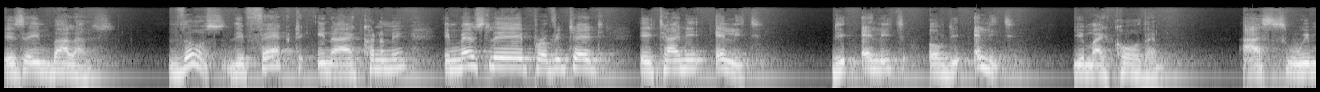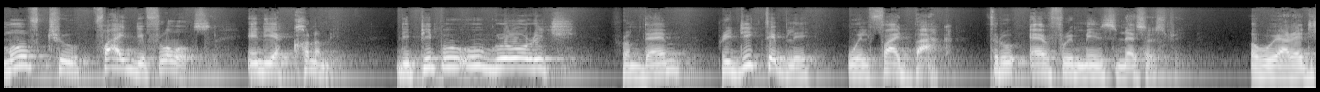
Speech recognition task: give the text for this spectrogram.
is imbalance. Thus, the fact in our economy immensely profited a tiny elite, the elite of the elite, you might call them. As we move to fight the flaws in the economy, the people who grow rich from them predictably will fight back through every means necessary. But we are ready.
